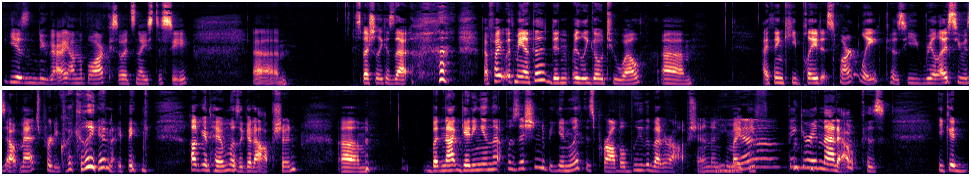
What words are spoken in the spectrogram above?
he is a new guy on the block, so it's nice to see. Um, especially because that that fight with Mantha didn't really go too well. Um, I think he played it smartly because he realized he was outmatched pretty quickly, and I think hugging him was a good option. Um, but not getting in that position to begin with is probably the better option, and he might be figuring that out because he could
